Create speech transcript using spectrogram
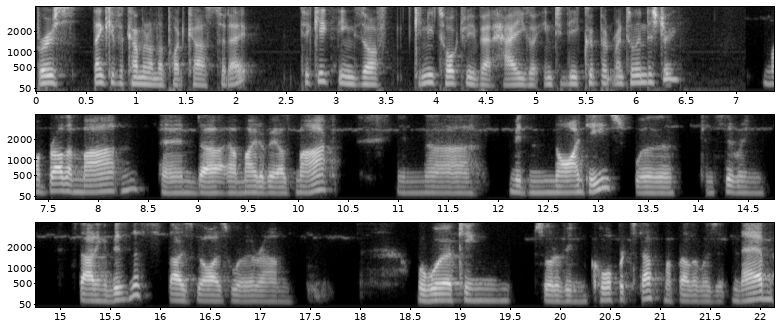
Bruce, thank you for coming on the podcast today. To kick things off, can you talk to me about how you got into the equipment rental industry? My brother Martin and uh, our mate of ours, Mark, in uh, mid 90s were considering starting a business. Those guys were um, were working sort of in corporate stuff. My brother was at NAB,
